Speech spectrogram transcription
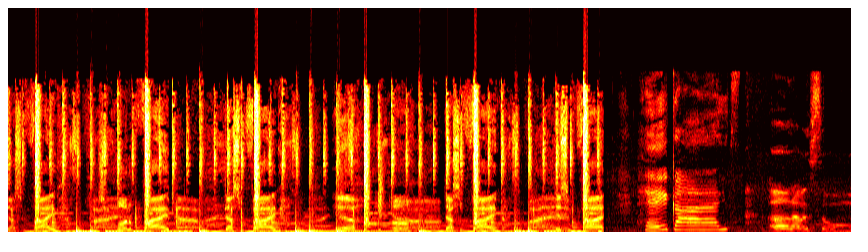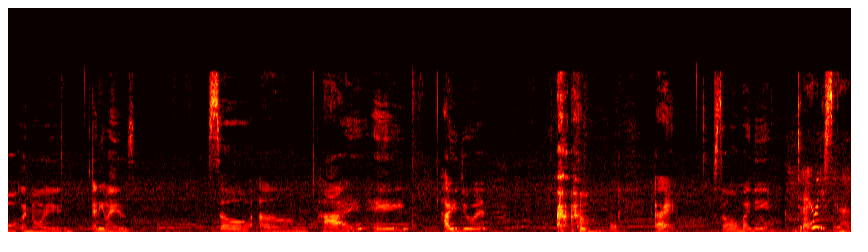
That's a vibe. She wanna vibe. That's a vibe. Yeah, uh, that's a vibe. It's a vibe. Hey guys! Oh, that was so annoying. Anyways, so um, hi, hey, how you doing? All right. So my name Did I already say that?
